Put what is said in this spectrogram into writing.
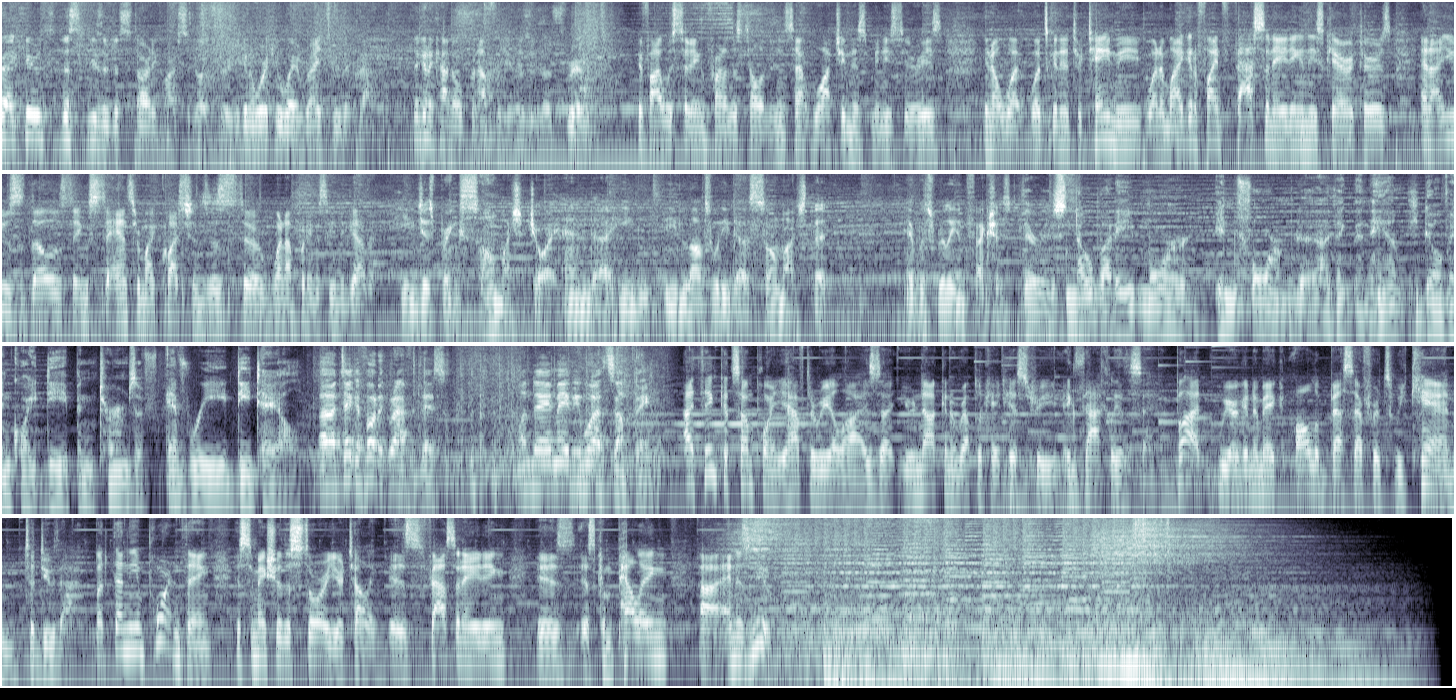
Greg, here's this. These are just starting marks to go through. You're going to work your way right through the crowd. They're going to kind of open up for you as you go through. If I was sitting in front of this television set watching this miniseries, you know, what, what's going to entertain me? What am I going to find fascinating in these characters? And I use those things to answer my questions as to when I'm putting a scene together. He just brings so much joy, and uh, he, he loves what he does so much that it was really infectious. There is nobody more informed, uh, I think, than him. He dove in quite deep in terms of every detail. Uh, take a photograph of this. One day it may be worth something. I think at some point you have to realize that you're not going to replicate history exactly the same. But we are going to make all the best efforts we can to do that. But then the important thing is to make sure the story you're telling is fascinating, is, is compelling, uh, and is new.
